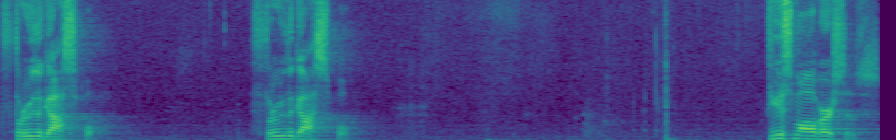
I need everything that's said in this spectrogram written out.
through the gospel. Through the gospel. Few small verses.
